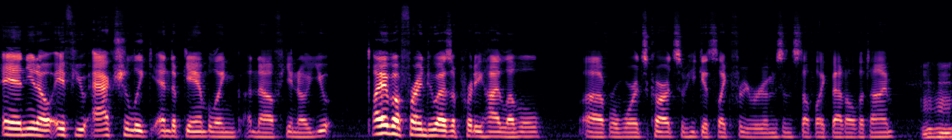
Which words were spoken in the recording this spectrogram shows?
and you know, if you actually end up gambling enough, you know, you. I have a friend who has a pretty high level uh, rewards card, so he gets like free rooms and stuff like that all the time. Mm-hmm.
